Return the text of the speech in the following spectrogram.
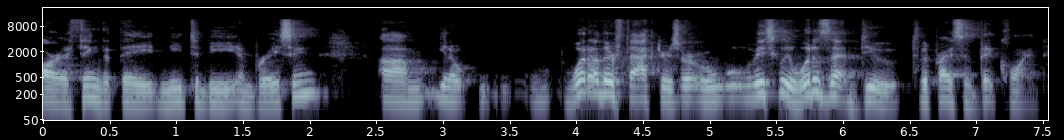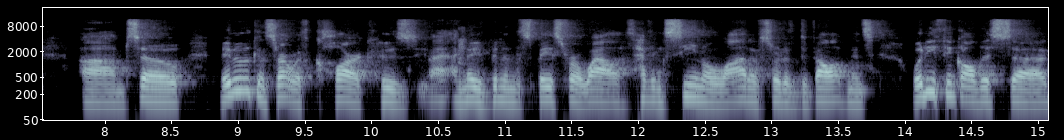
are a thing that they need to be embracing. Um, you know, what other factors, or basically, what does that do to the price of Bitcoin? Um, so maybe we can start with Clark, who's, I know you've been in the space for a while, having seen a lot of sort of developments. What do you think all this uh,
